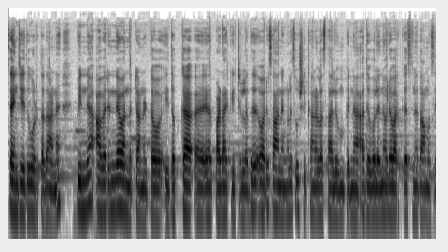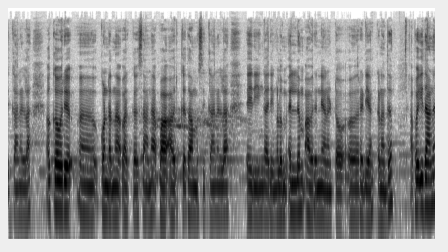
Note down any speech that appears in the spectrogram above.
സൈൻ ചെയ്ത് കൊടുത്തതാണ്. പിന്നെ അവരെന്നെ വന്നിട്ടാണ് കേട്ടോ ഇതൊക്കെ ഏർപ്പാടാക്കിയിട്ടുള്ളത്. ഓരോ സാധനങ്ങൾ സൂക്ഷിക്കാനുള്ള സ്ഥലവും പിന്നെ അതേപോലെ തന്നെ ഓരോ വർക്കേഴ്സിന് താമസിക്കാനുള്ള ഒക്കെ ഒരു കൊണ്ടുവന്ന വർക്കേഴ്സാണ് അപ്പോൾ അവർക്ക് താമസിക്കാനുള്ള ഏരിയയും കാര്യങ്ങളും എല്ലാം അവർ തന്നെയാണ് കേട്ടോ റെഡിയാക്കണത്. അപ്പോൾ ഇതാണ്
